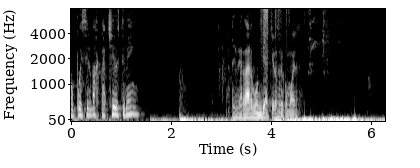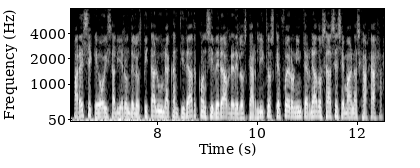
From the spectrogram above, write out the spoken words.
no puede ser más cachero este men. De verdad, algún día quiero ser como él. Parece que hoy salieron del hospital una cantidad considerable de los Carlitos que fueron internados hace semanas, jajaja.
